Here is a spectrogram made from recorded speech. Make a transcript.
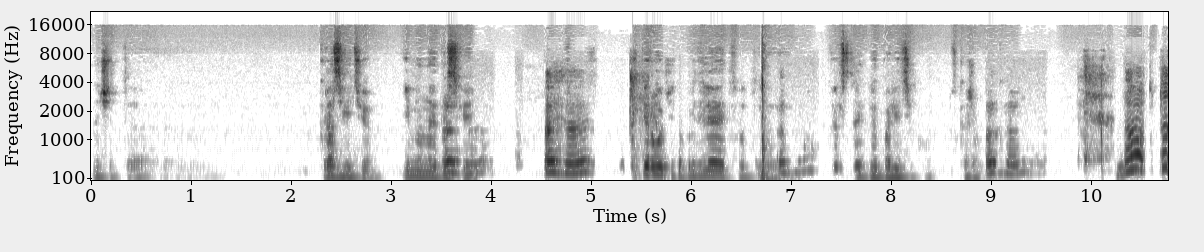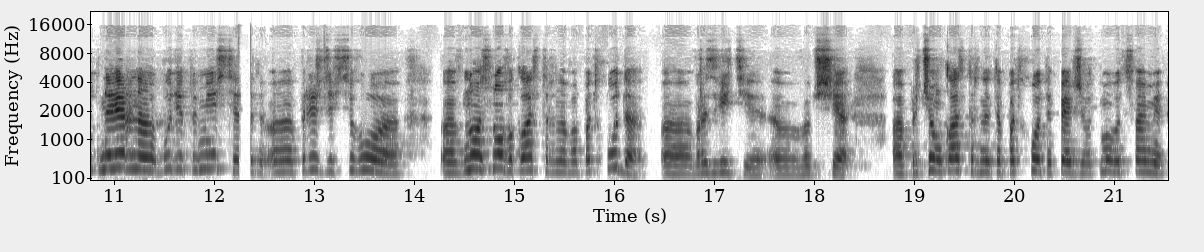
значит, э, к развитию именно на этой uh-huh. сфере. Uh-huh. В первую очередь определяет вот, uh-huh. строительную политику, скажем так. Uh-huh. Ну, тут, наверное, будет вместе э, прежде всего э, ну, основа кластерного подхода э, в развитии вообще. Причем кластерный это подход, опять же, вот мы вот с вами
